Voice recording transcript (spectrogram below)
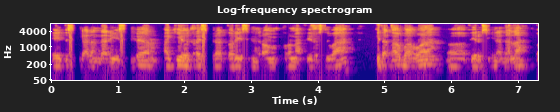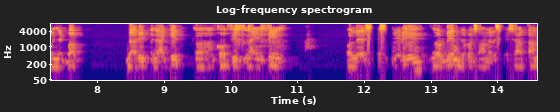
yaitu singkatan dari Severe Acute Respiratory Syndrome Coronavirus 2 kita tahu bahwa uh, virus ini adalah penyebab dari penyakit uh, COVID-19 oleh saya sendiri Nurdin jurusan analis kesehatan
